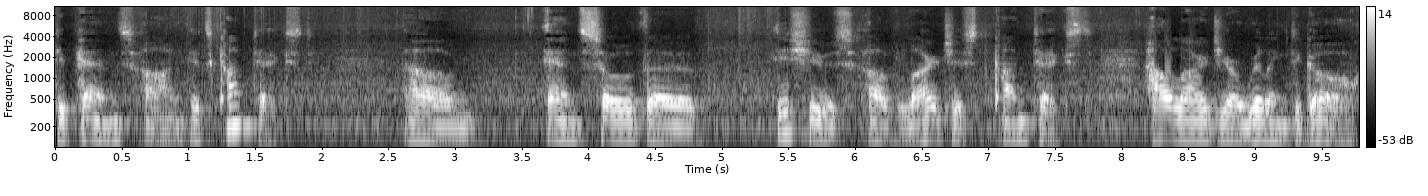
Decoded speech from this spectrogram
depends on its context. Um, and so the issues of largest context, how large you're willing to go,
